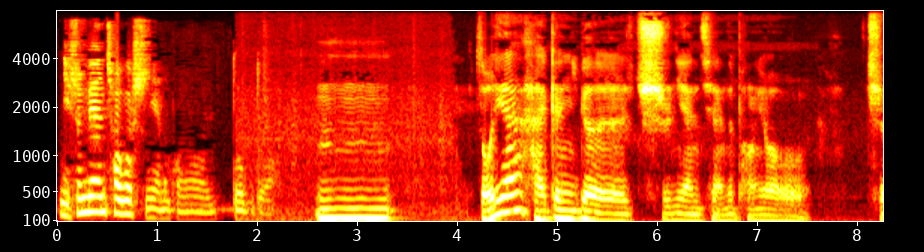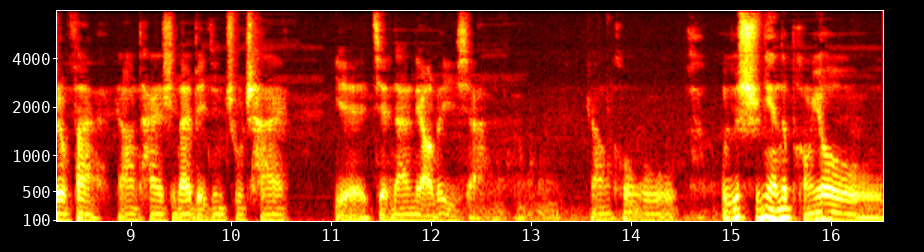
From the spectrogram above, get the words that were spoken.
你身边超过十年的朋友多不多？嗯，昨天还跟一个十年前的朋友吃饭，然后他也是来北京出差，也简单聊了一下。然后我觉得十年的朋友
